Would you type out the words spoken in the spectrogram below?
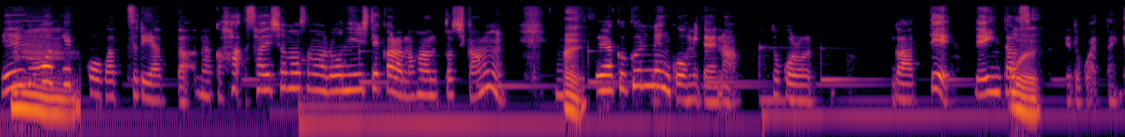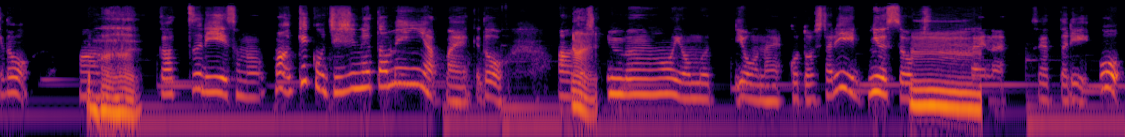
英語は結構がっつりやった。なんかは最初のその浪人してからの半年間、予約訓練校みたいなところがあって、で、インターンスってとこやったんやけど、はいはい、がっつりその、まあ、結構時事ネタメインやったんやけど、あの、はい、新聞を読むようなことをしたり、ニュースを聞くみたいなやつやったりを、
